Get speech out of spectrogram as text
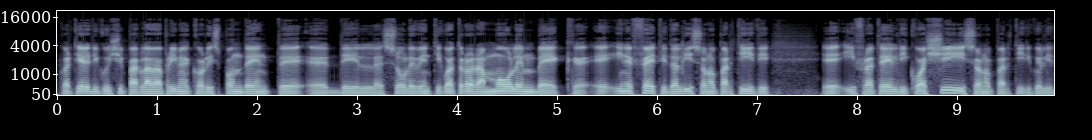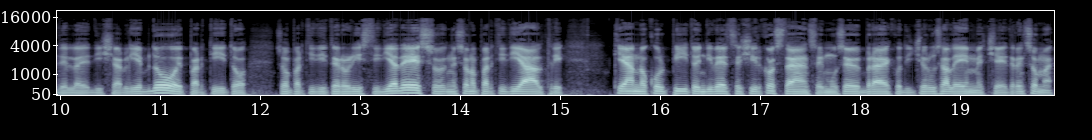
quartiere di cui ci parlava prima il corrispondente eh, del Sole 24 Ore, Molenbeek, e in effetti da lì sono partiti eh, i fratelli Kouachi, sono partiti quelli del, di Charlie Hebdo, partito, sono partiti i terroristi di adesso, ne sono partiti altri che hanno colpito in diverse circostanze il Museo ebraico di Gerusalemme, eccetera. Insomma,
